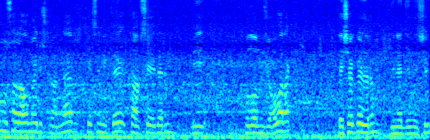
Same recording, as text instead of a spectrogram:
Pulsar almayı düşünenler kesinlikle tavsiye ederim bir kullanıcı olarak. Teşekkür ederim dinlediğiniz için.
